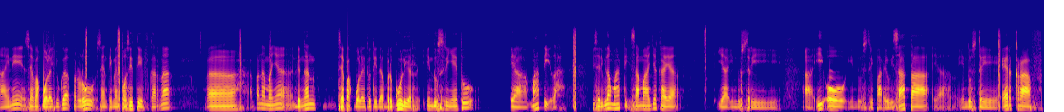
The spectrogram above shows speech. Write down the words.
Nah ini sepak bola juga perlu sentimen positif karena uh, apa namanya dengan sepak bola itu tidak bergulir, industrinya itu ya mati lah, bisa dibilang mati. Sama aja kayak ya industri uh, eh, IO, industri pariwisata, ya industri aircraft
